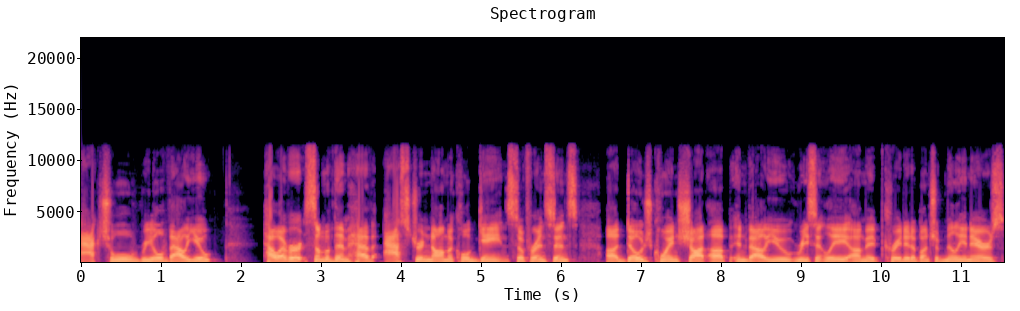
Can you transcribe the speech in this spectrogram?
actual real value. However, some of them have astronomical gains. So for instance, uh, Dogecoin shot up in value recently. Um, it created a bunch of millionaires.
